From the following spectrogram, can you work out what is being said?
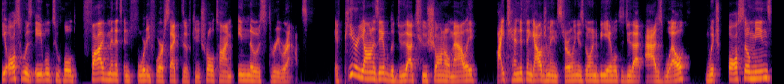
He also was able to hold five minutes and 44 seconds of control time in those three rounds. If Peter Yan is able to do that to Sean O'Malley, I tend to think Aljamain Sterling is going to be able to do that as well, which also means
